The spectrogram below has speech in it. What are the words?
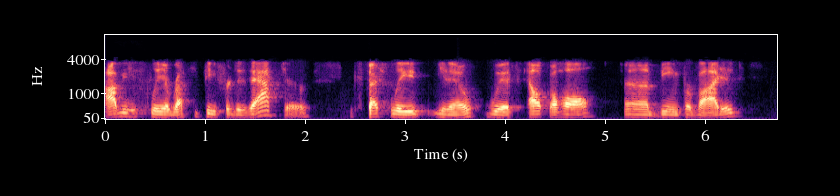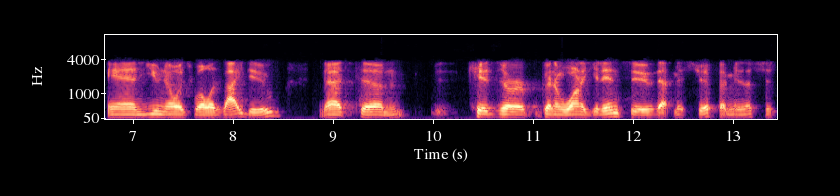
obviously a recipe for disaster, especially you know with alcohol uh, being provided and you know as well as I do that um, kids are going to want to get into that mischief. I mean, that's just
